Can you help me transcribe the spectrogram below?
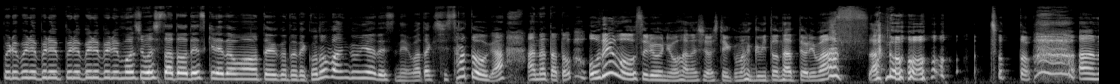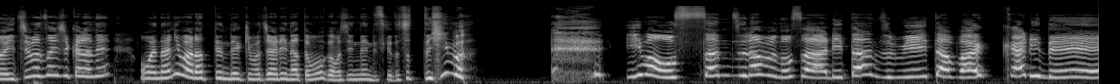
ブルブルブルブルブルブルもしもし佐藤ですけれども、ということで、この番組はですね、私佐藤があなたとお電話をするようにお話をしていく番組となっております。あの、ちょっと、あの、一番最初からね、お前何笑ってんだよ気持ち悪いなって思うかもしんないんですけど、ちょっと今、今、おっさんずラブのさ、リターンズ見えたばっかりで、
